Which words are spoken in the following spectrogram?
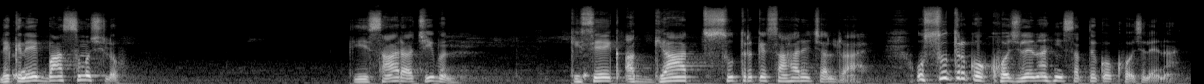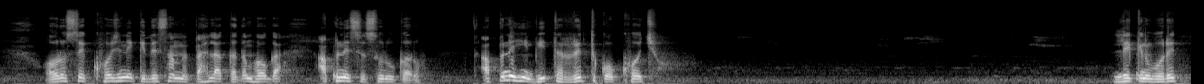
लेकिन एक बात समझ लो कि ये सारा जीवन किसी एक अज्ञात सूत्र के सहारे चल रहा है। उस सूत्र को खोज लेना ही सत्य को खोज लेना है। और उसे खोजने की दिशा में पहला कदम होगा, अपने से शुरू करो, अपने ही भीतर रित को खोजो। लेकिन वो रित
